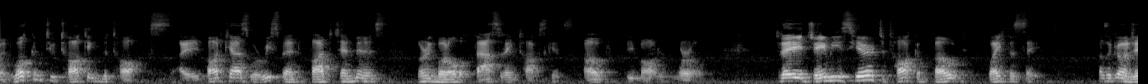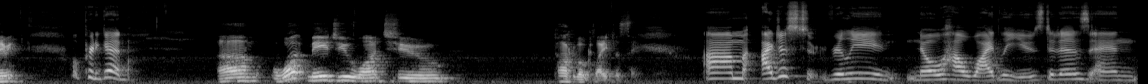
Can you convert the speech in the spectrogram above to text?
and welcome to Talking the Talks, a podcast where we spend five to 10 minutes learning about all the fascinating toxicants of the modern world. Today, Jamie's here to talk about glyphosate. How's it going, Jamie? Oh, pretty good. Um, what made you want to talk about glyphosate? Um, I just really know how widely used it is, and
